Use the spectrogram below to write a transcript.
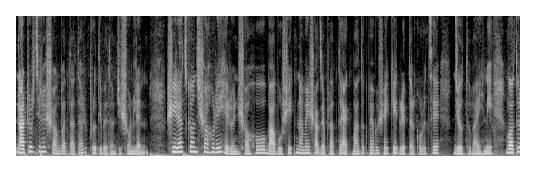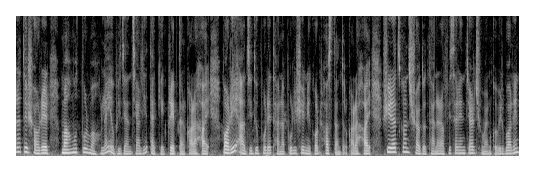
নাটোর জেলার সংবাদদাতার প্রতিবেদনটি শুনলেন। সিরাজগঞ্জ শহরে হেরোইন সহ বাবু শেখ নামে সাজাপ্রাপ্ত এক মাদক ব্যবসায়ীকে গ্রেপ্তার করেছে যৌথ বাহিনী। গতরাতে শহরের মাহমুদপুর মহলায় অভিযান চালিয়ে তাকে গ্রেপ্তার করা হয়। পরে আজ দুপুরে থানা পুলিশের নিকট হস্তান্তর করা হয়। সিরাজগঞ্জ সদর থানার অফিসার ইনচার্জ হুমায়ুন কবির বলেন,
